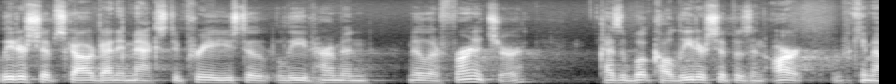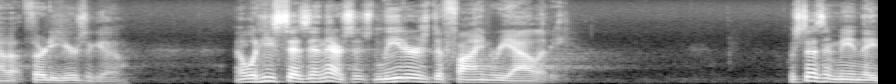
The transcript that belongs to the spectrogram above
leadership scholar, guy named Max De Pree, used to lead Herman Miller Furniture, has a book called Leadership Is an Art, it came out about 30 years ago. And what he says in there is leaders define reality, which doesn't mean they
